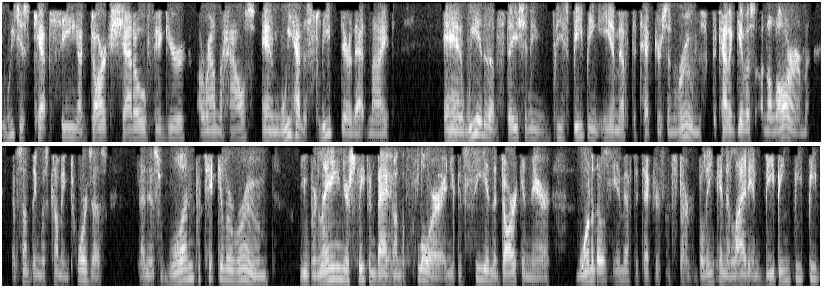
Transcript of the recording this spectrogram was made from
we just kept seeing a dark shadow figure around the house, and we had to sleep there that night. And we ended up stationing these beeping EMF detectors in rooms to kind of give us an alarm if something was coming towards us. And this one particular room, you were laying in your sleeping bag on the floor, and you could see in the dark in there, one of those EMF detectors would start blinking and lighting and beeping, beep, beep,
